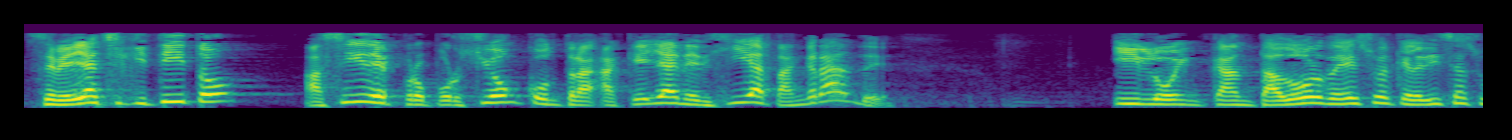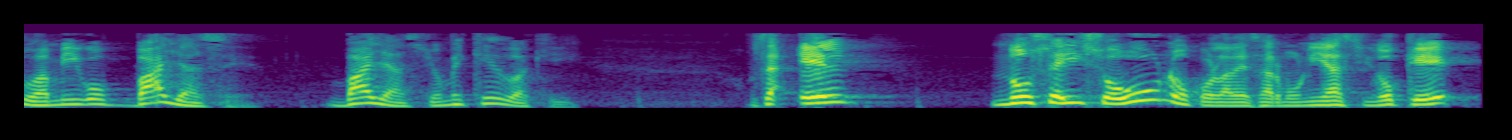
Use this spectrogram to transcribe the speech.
se veía chiquitito, así de proporción contra aquella energía tan grande. Y lo encantador de eso es que le dice a sus amigos, váyanse, váyanse, yo me quedo aquí. O sea, él no se hizo uno con la desarmonía, sino que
